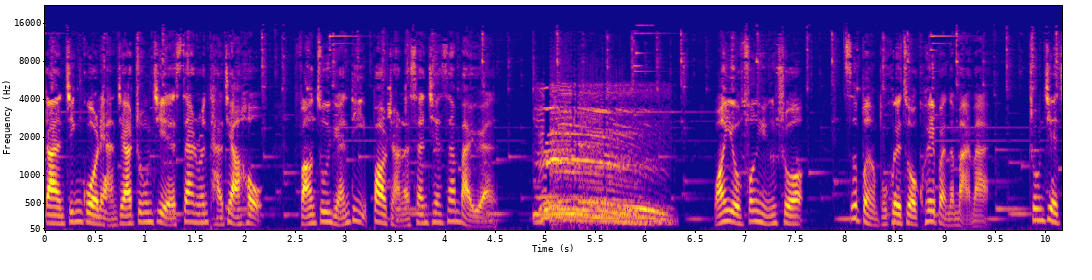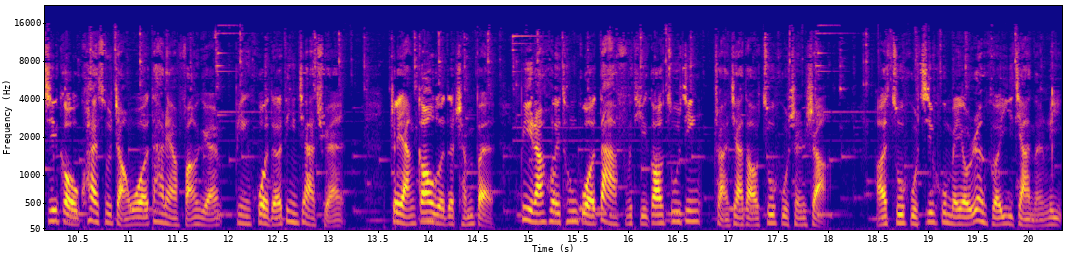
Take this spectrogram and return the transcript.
但经过两家中介三轮抬价后，房租原地暴涨了三千三百元。网友风云说，资本不会做亏本的买卖，中介机构快速掌握大量房源并获得定价权，这样高额的成本必然会通过大幅提高租金转嫁到租户身上，而租户几乎没有任何议价能力。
